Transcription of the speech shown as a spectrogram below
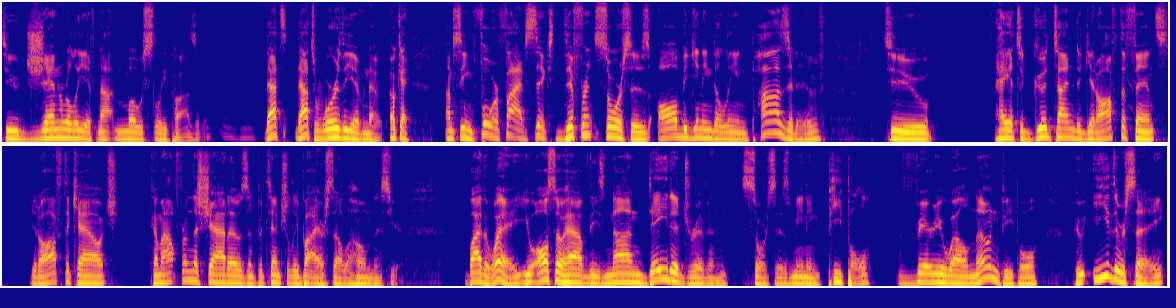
to generally, if not mostly, positive. Mm-hmm. That's that's worthy of note. Okay, I'm seeing four, five, six different sources all beginning to lean positive to hey, it's a good time to get off the fence, get off the couch, come out from the shadows, and potentially buy or sell a home this year. By the way, you also have these non data driven sources, meaning people, very well known people, who either say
